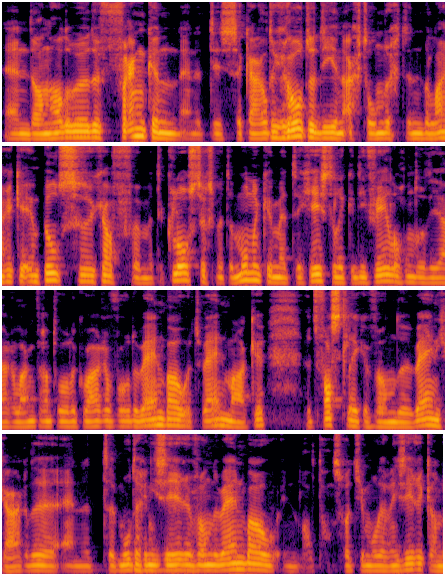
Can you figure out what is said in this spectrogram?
En dan hadden we de Franken. En het is Karel de Grote die in 800 een belangrijke impuls gaf. Met de kloosters, met de monniken, met de geestelijken die vele honderden jaren lang verantwoordelijk waren voor de wijnbouw, het wijnmaken, het vastleggen van de wijngaarden en het moderniseren van de wijnbouw. Althans, wat je moderniseren kan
